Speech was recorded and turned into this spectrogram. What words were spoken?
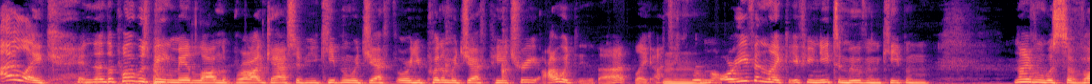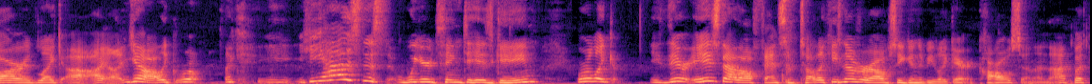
I like, and the, point was being made a lot in the broadcast. If you keep him with Jeff, or you put him with Jeff Petry, I would do that. Like, I think. Hmm. Rom- or even like if you need to move him, keep him. Not even with Savard, like I, I I- yeah, like like he, he has this weird thing to his game where like there is that offensive touch. Like he's never obviously going to be like Erik Karlsson and that, but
